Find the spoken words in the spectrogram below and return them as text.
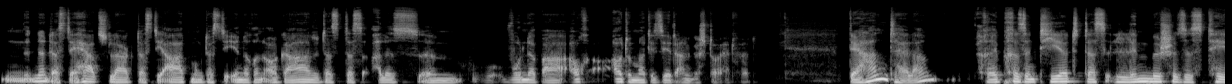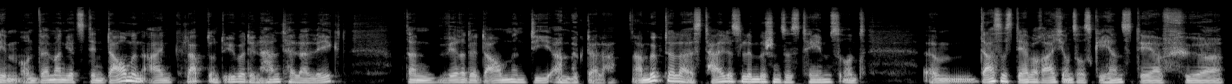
ne, dass der Herzschlag, dass die Atmung, dass die inneren Organe, dass das alles ähm, wunderbar auch automatisiert angesteuert wird. Der Handteller repräsentiert das limbische System. Und wenn man jetzt den Daumen einklappt und über den Handteller legt, dann wäre der Daumen die Amygdala. Amygdala ist Teil des limbischen Systems und ähm, das ist der Bereich unseres Gehirns, der für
